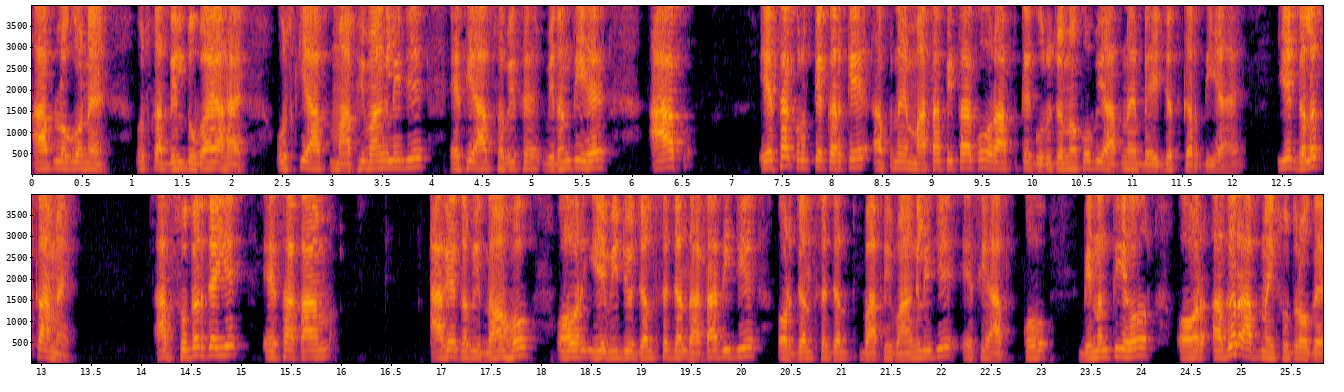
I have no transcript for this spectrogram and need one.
आप लोगों ने उसका दिल दुबाया है, उसकी आप माफ़ी मांग लीजिए। ऐसी आप सभी से विनंती है, आप ऐसा कृत्य करके अपने माता पिता को और आपके गुरुजनों को भी आपने बेइज्जत कर दिया है। ये गलत काम है। आप सुधर जाइए, ऐसा काम आगे कभी ना हो और ये वीडियो जल्द से जल्द हटा दीजिए और जल्द से जल्द माफ़ी मांग लीजिए। ऐसी आपको विनंती हो और अगर आप नहीं सुधरोगे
